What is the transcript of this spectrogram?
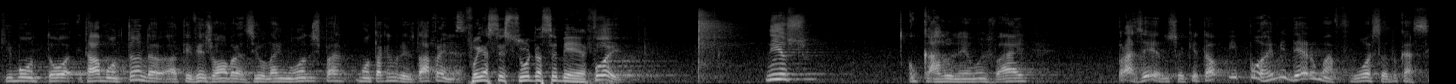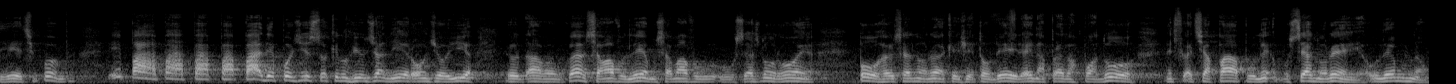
que montou, estava montando a TV João Brasil lá em Londres para montar aqui no Brasil. Estava aprendendo. Foi assessor da CBF. Foi. Nisso, o Carlos Lemos vai, prazer, não sei o que e tal, e, porra, me deram uma força do cacete, pô, e pá, pá, pá, pá, pá, depois disso aqui no Rio de Janeiro, onde eu ia, eu dava, eu chamava o Lemos, chamava o, Sérgio Noronha, porra, o Sérgio Noronha, aquele jeitão dele, aí na Praia do Arpoador, a gente tinha papo, o, Lemos, o Sérgio Noronha, o Lemos não,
